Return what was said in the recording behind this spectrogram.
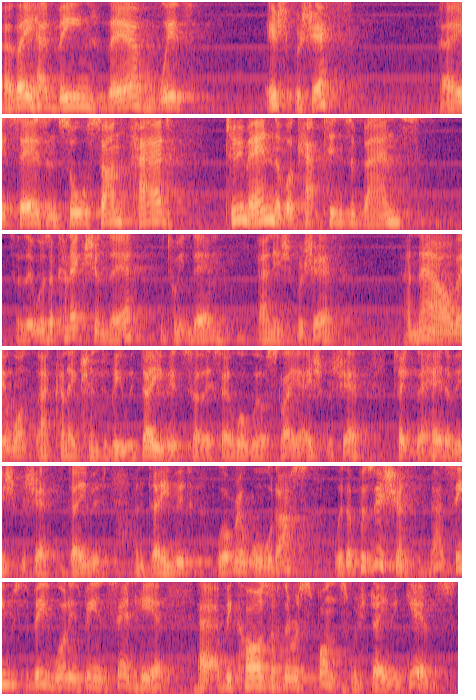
Uh, they had been there with Ishbosheth. Uh, it says, and Saul's son had two men that were captains of bands. So there was a connection there between them and Ishbosheth. And now they want that connection to be with David, so they say, well, we'll slay Ishbosheth, take the head of Ishbosheth to David, and David will reward us with a position. That seems to be what is being said here uh, because of the response which David gives.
